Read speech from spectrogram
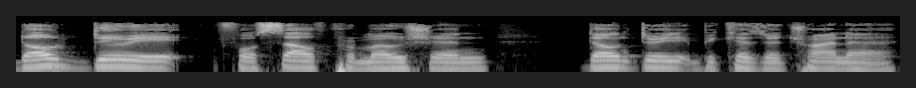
Don't do it for self promotion. Don't do it because you're trying to,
